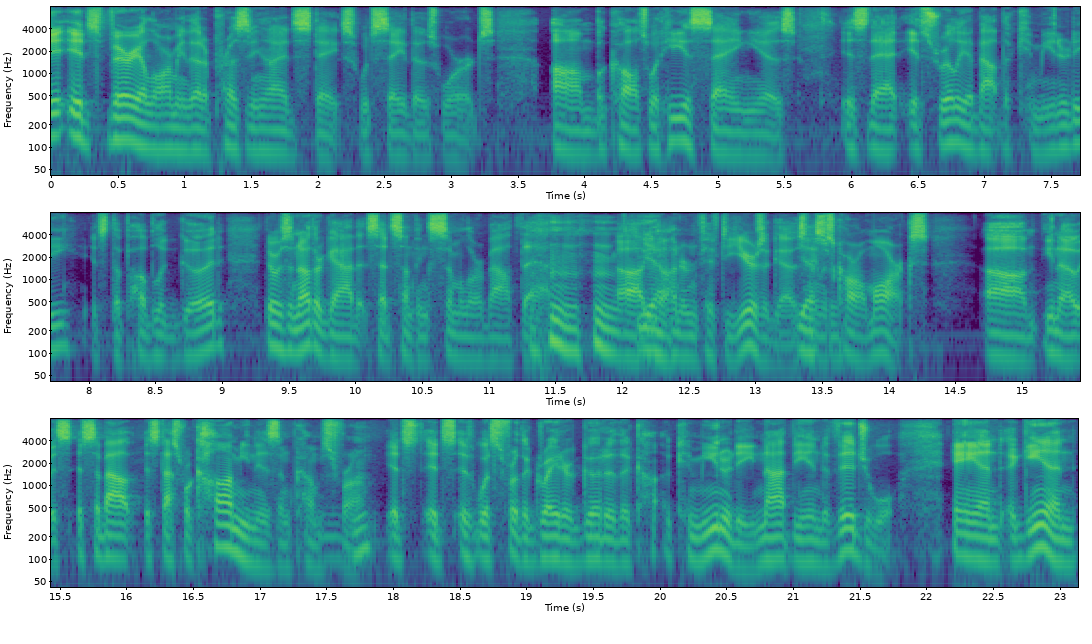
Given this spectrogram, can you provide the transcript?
It's very alarming that a president of the United States would say those words um, because what he is saying is is that it's really about the community, it's the public good. There was another guy that said something similar about that, uh, yeah. you know, 150 years ago. His yes, name was Karl Marx. Um, you know, it's it's about it's that's where communism comes mm-hmm. from. It's, it's, it's what's for the greater good of the community, not the individual. And again.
